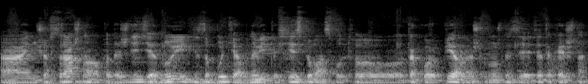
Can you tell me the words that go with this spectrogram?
э, ничего страшного, подождите, ну и не забудьте обновить, то есть если у вас вот э, такое первое, что нужно сделать, это, конечно,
